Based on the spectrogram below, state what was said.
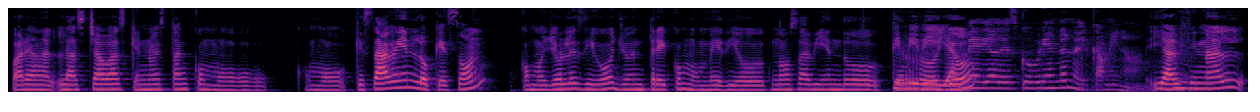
para las chavas que no están como, como, que saben lo que son. Como yo les digo, yo entré como medio no sabiendo qué Timidilla. rollo. Medio descubriendo en el camino. Y al final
